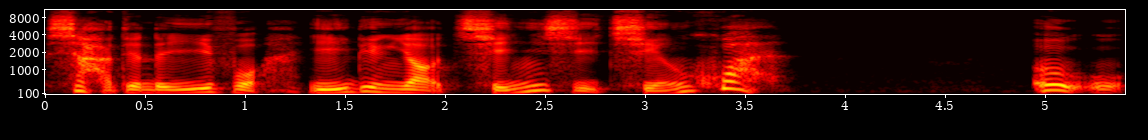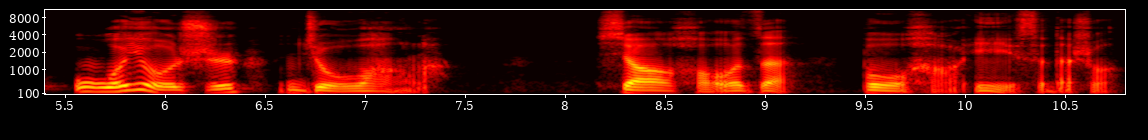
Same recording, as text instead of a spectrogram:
夏天的衣服一定要勤洗勤换。哦，我我有时就忘了。小猴子不好意思的说：“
